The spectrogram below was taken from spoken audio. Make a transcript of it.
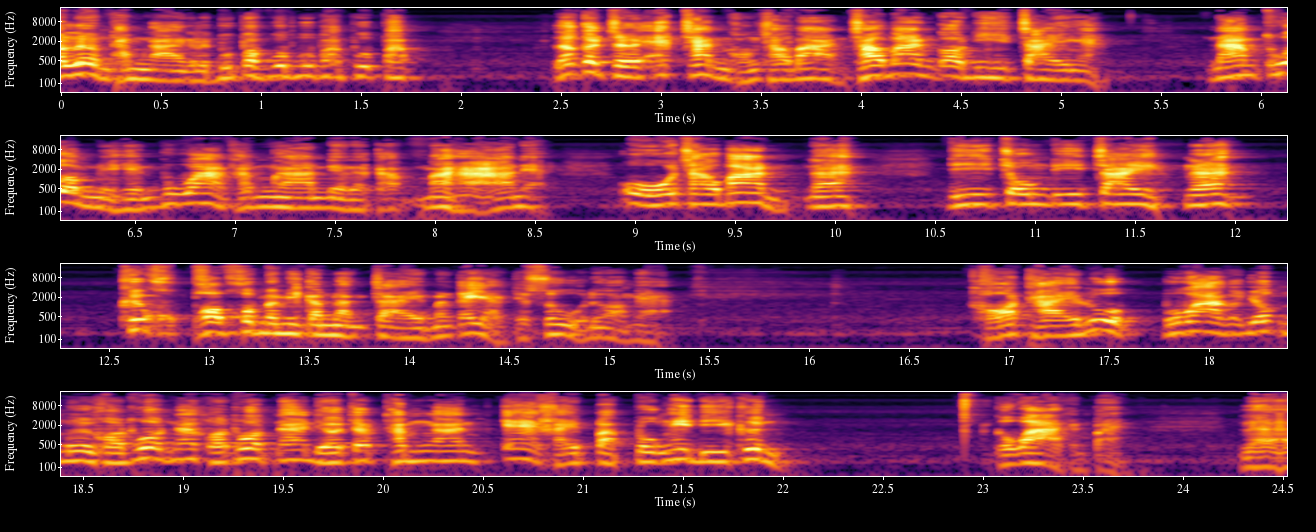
ก็เริ่มทำงานกันเลยปุ๊บปั๊บปุ๊บปุ๊บปั๊บปุ๊บปั๊บแล้วก็เจอแอคชั่นของชาวบ้าน ชาวบ้านก็ดีใจไงน้ำท่วมเนี่ยเห็นผู้ว่าทำงานเนี่ยนะครับมาหาเนี่ย โอ้ชาวบ้านนะ ดีจงดีใจนะ คือพอคนมันมีกำลังใจมันก็อยากจะสู้นึกออกไหมฮะขอถ่ายรูปผู้ว่าก็ยกมือขอโทษนะ ขอโทษนะ เดี๋ยวจะทำงานแก้ไขปรับปรุงให้ดีขึ้น ก็ว่ากันไปนะ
